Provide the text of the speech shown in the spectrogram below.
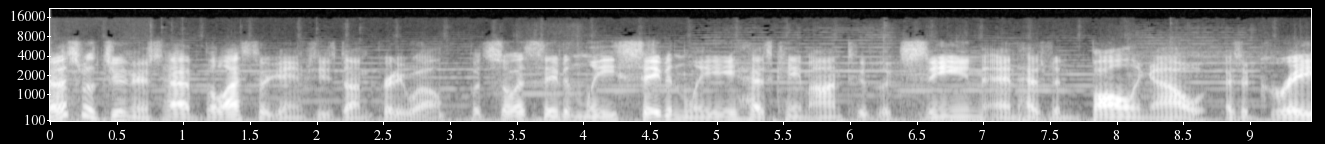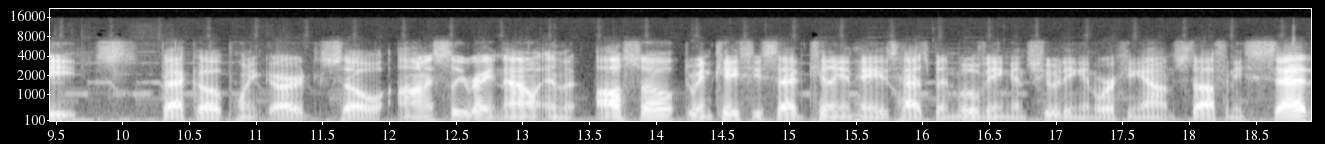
Dennis Smith Jr.'s had the last three games he's done pretty well, but so has Saben Lee. Saben Lee has came onto the scene and has been balling out as a great backup point guard. So honestly, right now, and also Dwane Casey said Killian Hayes has been moving and shooting and working out and stuff, and he said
